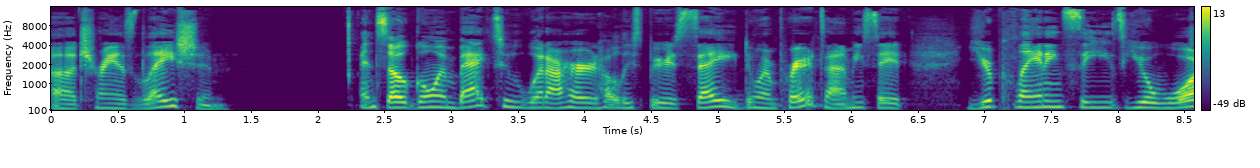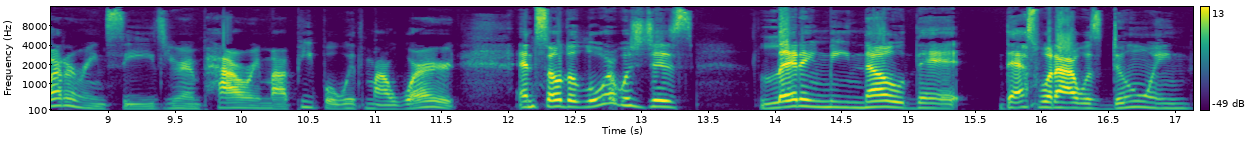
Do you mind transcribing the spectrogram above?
uh, translation. And so, going back to what I heard Holy Spirit say during prayer time, He said, You're planting seeds, you're watering seeds, you're empowering my people with my word. And so, the Lord was just letting me know that that's what I was doing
